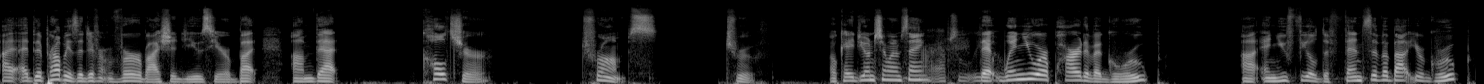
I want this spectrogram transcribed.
I, I, there probably is a different verb I should use here, but um, that culture trumps truth. Okay, do you understand what I'm saying? I absolutely. That do. when you are part of a group uh, and you feel defensive about your group,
